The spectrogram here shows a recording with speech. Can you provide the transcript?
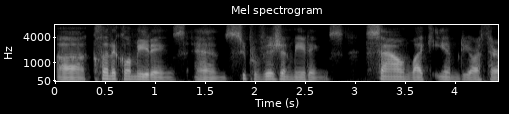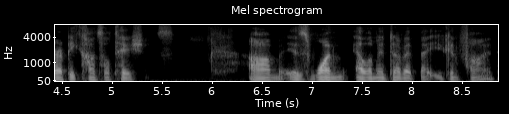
uh, clinical meetings and supervision meetings sound like EMDR therapy consultations, um, is one element of it that you can find.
